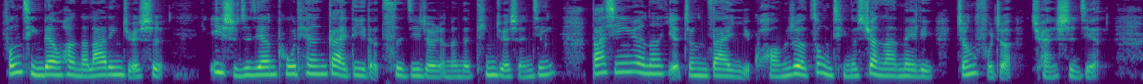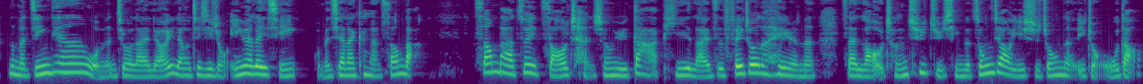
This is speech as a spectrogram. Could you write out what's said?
风情变幻的拉丁爵士，一时之间铺天盖地的刺激着人们的听觉神经。巴西音乐呢，也正在以狂热纵情的绚烂魅力征服着全世界。那么今天我们就来聊一聊这几种音乐类型。我们先来看看桑巴。桑巴最早产生于大批来自非洲的黑人们在老城区举行的宗教仪式中的一种舞蹈。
